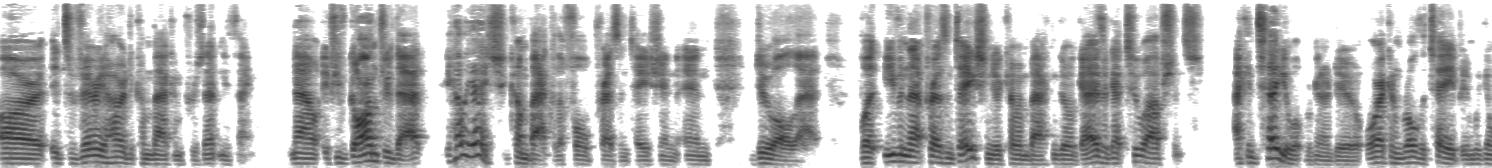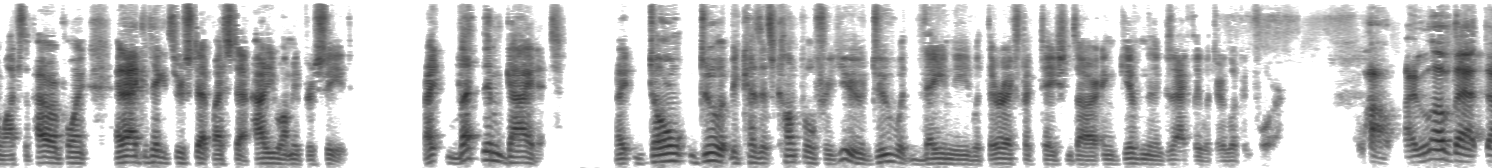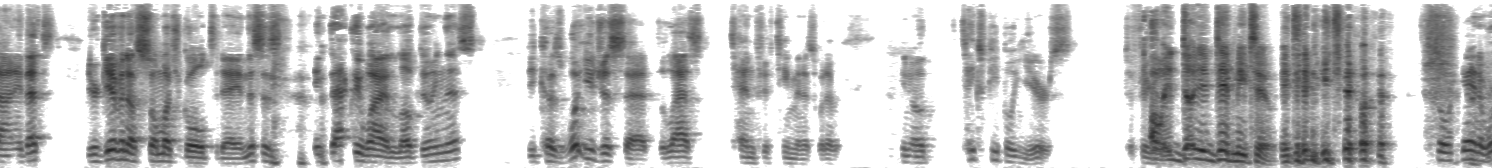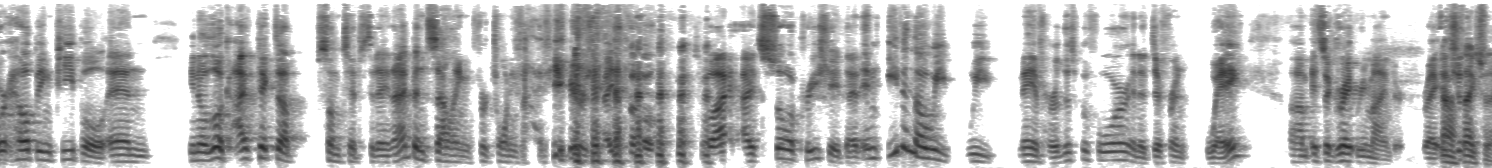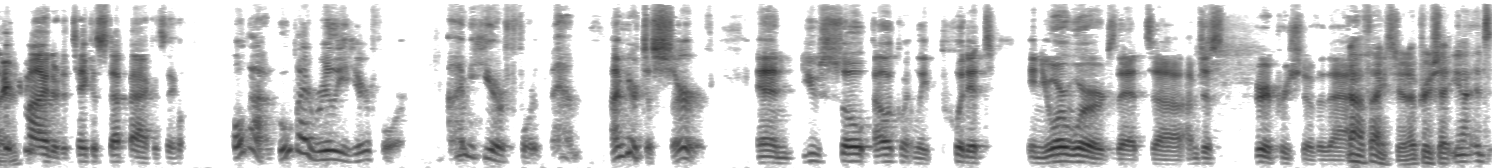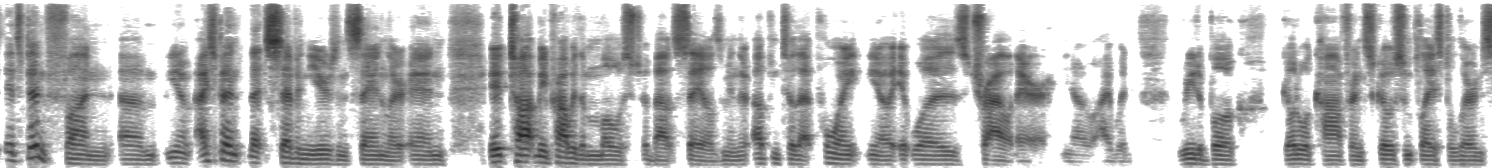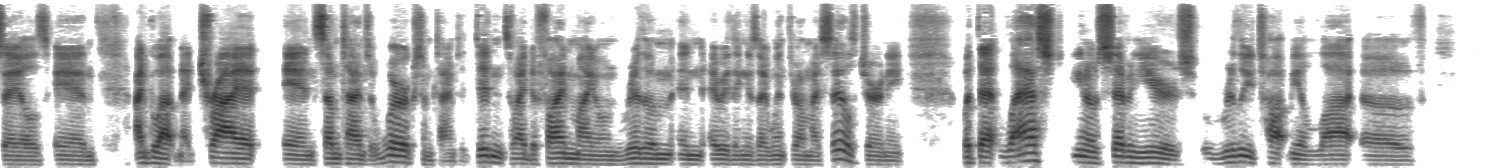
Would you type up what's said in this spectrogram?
are it's very hard to come back and present anything. Now if you've gone through that hell yeah you should come back with a full presentation and do all that but even that presentation, you're coming back and go, guys, I've got two options. I can tell you what we're going to do, or I can roll the tape and we can watch the PowerPoint and I can take it through step by step. How do you want me to proceed? Right? Let them guide it. right? Don't do it because it's comfortable for you. Do what they need, what their expectations are, and give them exactly what they're looking for. Wow, I love that, Donnie. That's you're giving us so much gold today, and this is exactly why I love doing this because what you just said, the last 10, 15 minutes, whatever, you know, takes people years to figure. Oh, it, it did me too. It did me too. so again, we're helping people, and you know, look, I've picked up some tips today, and I've been selling for 25 years, right? so, so I, I so appreciate that. And even though we we may have heard this before in a different way, um, it's a great reminder, right? It's oh, just thanks a for great that. reminder to take a step back and say, hold on, who am I really here for? I'm here for them. I'm here to serve. And you so eloquently put it in your words that uh, I'm just very appreciative of that. Oh, thanks, dude. I appreciate. It. You know, it's it's been fun. Um, you know, I spent that seven years in Sandler, and it taught me probably the most about sales. I mean, up until that point, you know, it was trial and error. You know, I would read a book, go to a conference, go someplace to learn sales, and I'd go out and I'd try it. And sometimes it worked, sometimes it didn't. So I defined my own rhythm and everything as I went through on my sales journey but that last you know seven years really taught me a lot of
